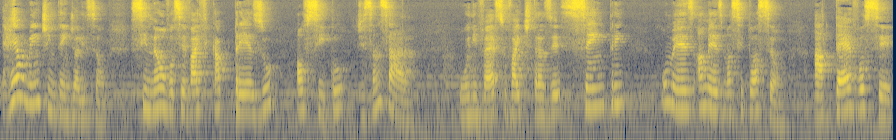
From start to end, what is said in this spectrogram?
realmente entende a lição. Senão você vai ficar preso ao ciclo de Sansara. O universo vai te trazer sempre o mes a mesma situação, até você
